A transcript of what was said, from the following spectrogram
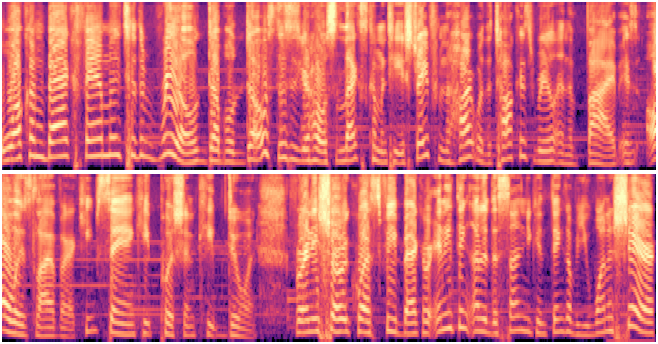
Welcome back, family, to the real double dose. This is your host, Lex, coming to you straight from the heart where the talk is real and the vibe is always live. Like I keep saying, keep pushing, keep doing. For any show requests, feedback, or anything under the sun you can think of you want to share,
